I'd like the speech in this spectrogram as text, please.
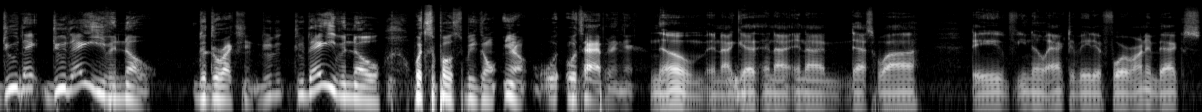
do they do they even know the direction do, do they even know what's supposed to be going you know what, what's happening there No, and I guess, and I, and I, that's why they've, you know, activated four running backs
